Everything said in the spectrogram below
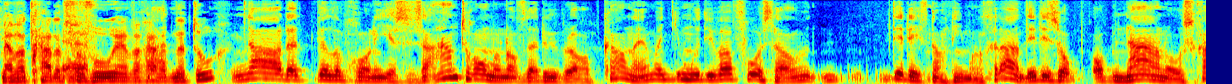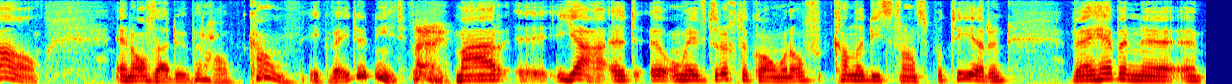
Maar wat gaat het vervoeren en waar gaat het naartoe? Nou, dat willen we gewoon eerst eens aantonen of dat überhaupt kan. Hè? Want je moet je wel voorstellen, dit heeft nog niemand gedaan. Dit is op, op nanoschaal. En of dat überhaupt kan, ik weet het niet. Maar uh, ja, het, uh, om even terug te komen, of kan het iets transporteren? Wij hebben uh, een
